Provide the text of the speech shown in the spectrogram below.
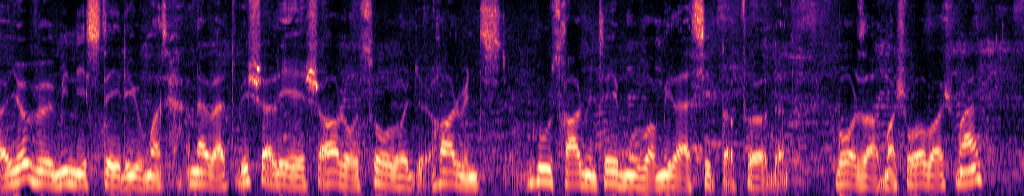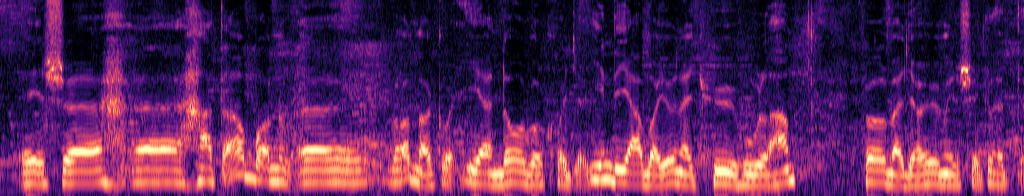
a jövő minisztérium nevet viseli, és arról szól, hogy 20-30 év múlva mi lesz itt a Földön. Borzalmas olvasmány. És hát abban vannak ilyen dolgok, hogy Indiában jön egy hőhullám, fölmegy a hőmérséklet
